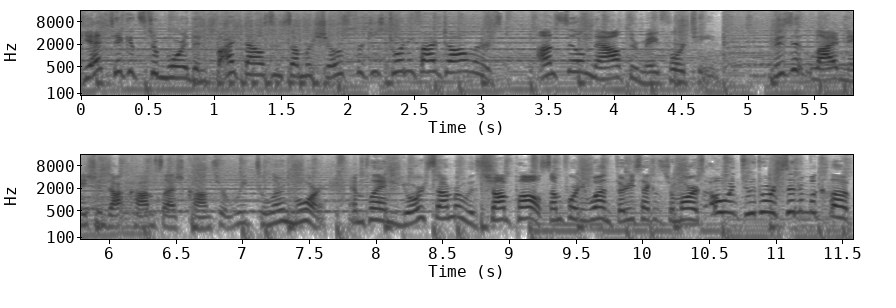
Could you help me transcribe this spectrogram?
Get tickets to more than 5,000 summer shows for just $25. Until now through May 14th. Visit LiveNation.com slash Concert Week to learn more and plan your summer with Sean Paul, Sum 41, 30 Seconds to Mars, oh, and Two Door Cinema Club.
